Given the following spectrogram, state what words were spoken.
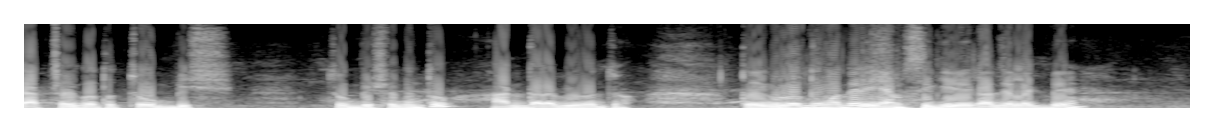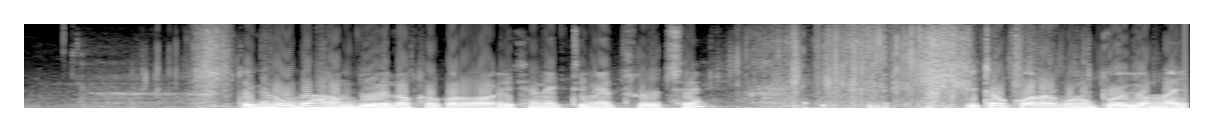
চার ছয় কত? চব্বিশ। চব্বিশও কিন্তু আট দ্বারা বিভাজ্য। তো এগুলো তোমাদের এমসিকিউ এর কাজে লাগবে। তো এখানে উদাহরণ দুয়ে লক্ষ্য করো, এখানে একটি ম্যাথ রয়েছে। এটাও করার কোনো প্রয়োজন নাই।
